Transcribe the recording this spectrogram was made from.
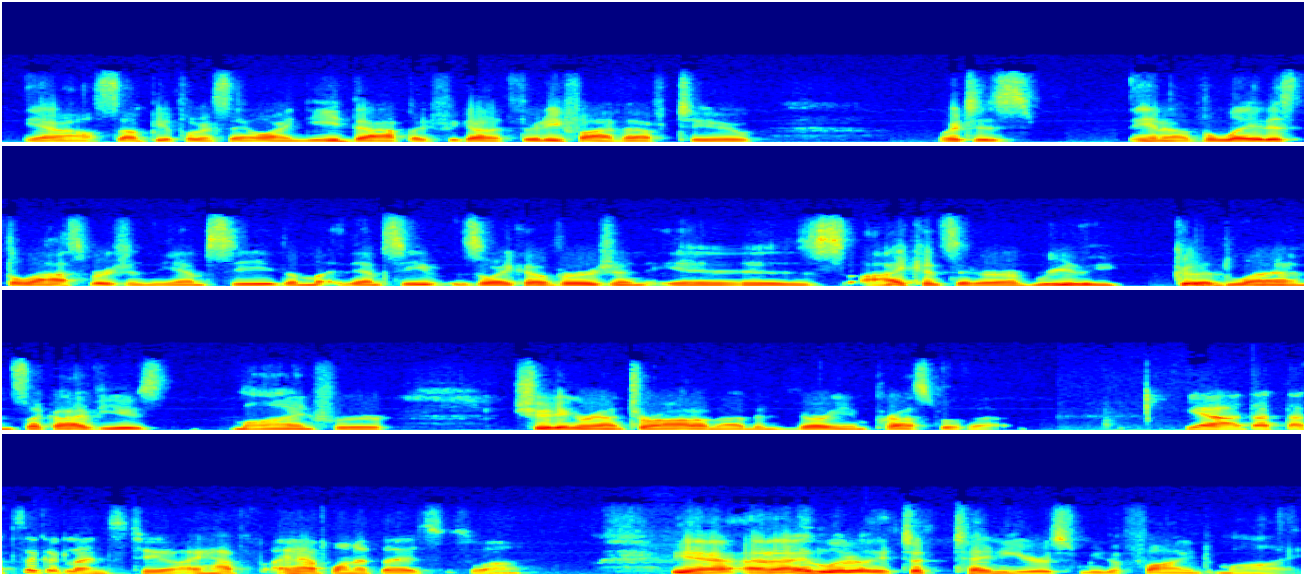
you know, some people are going to say, oh, I need that. But if you got a 35F2, which is you know the latest the last version the mc the, the mc Zuiko version is i consider a really good lens. Like i've used mine for shooting around toronto and i've been very impressed with it. Yeah that that's a good lens too. I have i have one of those as well. Yeah and i literally it took 10 years for me to find mine.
